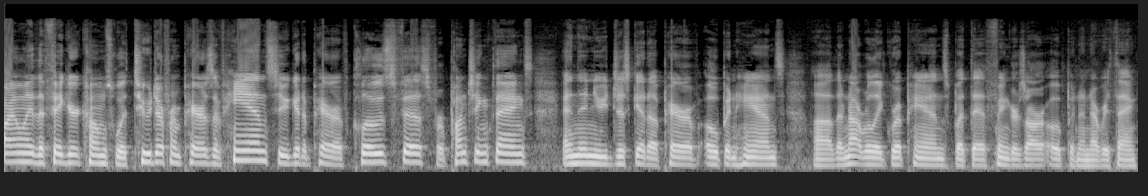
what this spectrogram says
finally, the figure comes with two different pairs of hands, so you get a pair of closed fists for punching things, and then you just get a pair of open hands. Uh, they're not really grip hands, but the fingers are open and everything.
